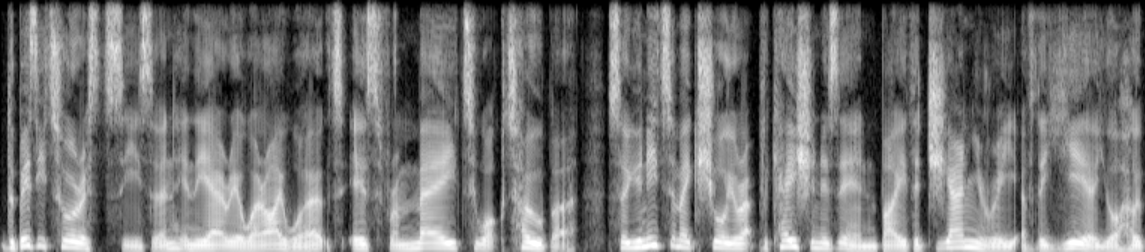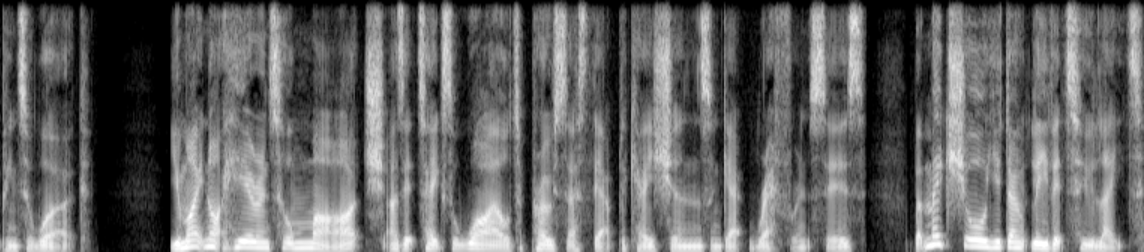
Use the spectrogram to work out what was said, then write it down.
The busy tourist season in the area where I worked is from May to October, so you need to make sure your application is in by the January of the year you're hoping to work. You might not hear until March, as it takes a while to process the applications and get references, but make sure you don't leave it too late.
